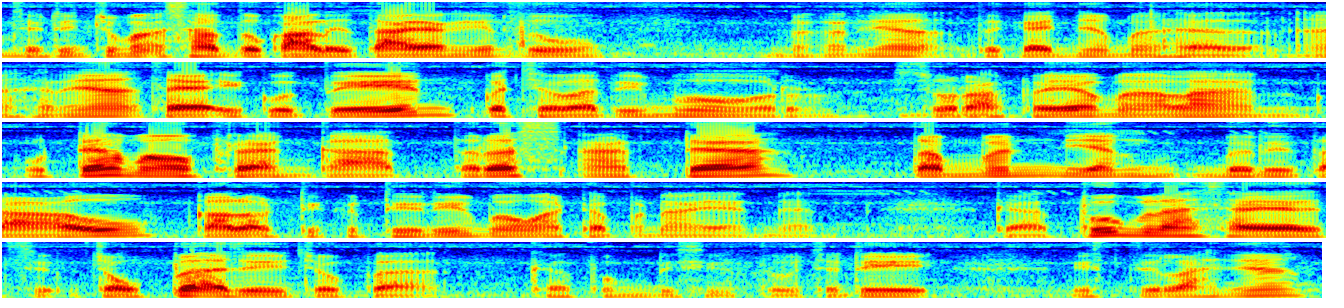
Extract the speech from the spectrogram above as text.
Jadi cuma satu kali tayang itu makanya tiketnya mahal. Akhirnya saya ikutin ke Jawa Timur Surabaya Malang. Udah mau berangkat terus ada temen yang beritahu kalau di Kediri mau ada penayangan gabunglah saya c- coba sih coba gabung di situ. Jadi istilahnya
